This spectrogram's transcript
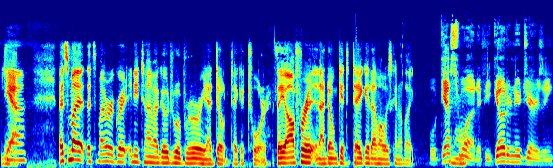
Yeah. That's my that's my regret. Anytime I go to a brewery, I don't take a tour. If they offer it and I don't get to take it, I'm always kind of like, Well, guess what? If you go to New Jersey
